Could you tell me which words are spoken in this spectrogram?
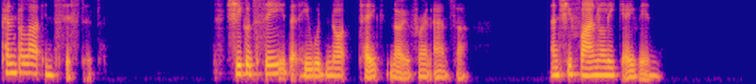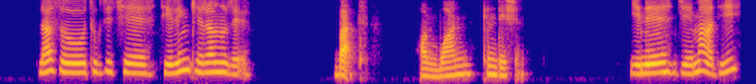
Penpala insisted. She could see that he would not take no for an answer, and she finally gave in. 라소 tukjiche tiring kerang re But on one condition. yine jema di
